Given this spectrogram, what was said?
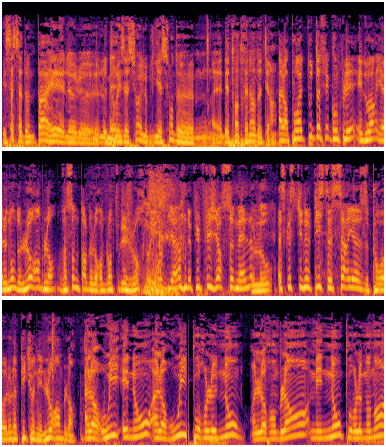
et ça, ça donne pas eh, l'autorisation et l'obligation euh, d'être entraîneur de terrain. Alors pour être tout à fait complet, Edouard, il y a le nom de Laurent Blanc. Vincent nous parle de Laurent Blanc tous les jours. Oui. Qui revient depuis plusieurs semaines. Est-ce que c'est une piste sérieuse pour euh, l'Olympique lyonnais Laurent Blanc. Alors oui et non. Alors oui pour le nom Laurent Blanc, mais non pour le moment.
